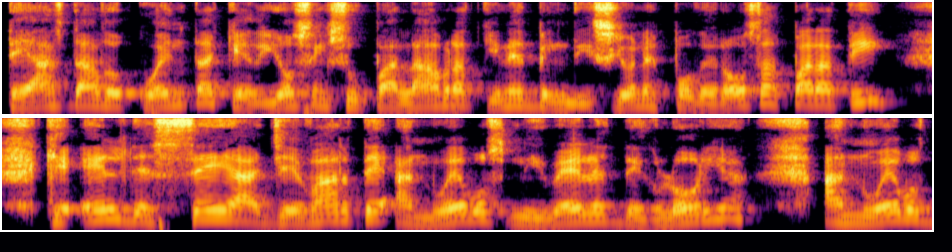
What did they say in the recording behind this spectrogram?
¿Te has dado cuenta que Dios en su palabra tiene bendiciones poderosas para ti? ¿Que Él desea llevarte a nuevos niveles de gloria? ¿A, nuevos,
